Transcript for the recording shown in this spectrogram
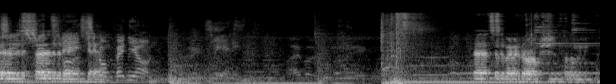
Let's the range That's a better option for me.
